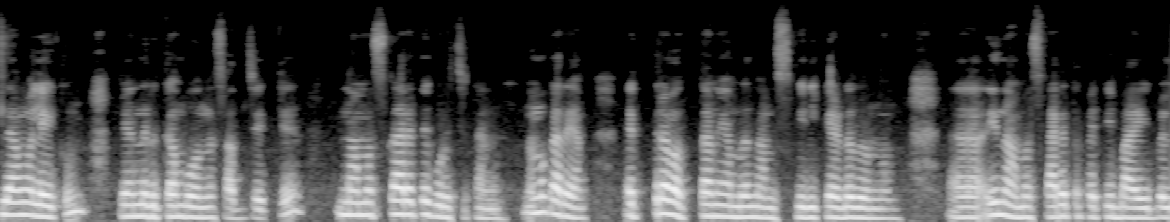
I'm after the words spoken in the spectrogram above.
അസ്സാം വലൈക്കും ഞാൻ എടുക്കാൻ പോകുന്ന സബ്ജക്റ്റ് നമസ്കാരത്തെ കുറിച്ചിട്ടാണ്. നമുക്കറിയാം എത്ര വക്താണ് നമ്മൾ നമസ്കരിക്കേണ്ടതെന്നും ഈ നമസ്കാരത്തെ പറ്റി ബൈബിൾ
